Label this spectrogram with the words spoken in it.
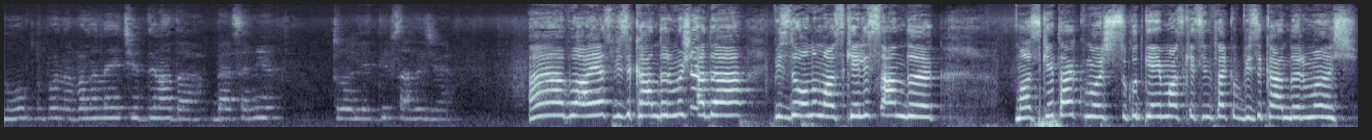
Ne oldu bana? Bana ne içirdin ada? Ben seni tuvaletim sadece. Aa bu Ayaz bizi kandırmış ada. Biz de onu maskeli sandık. Maske takmış. Squid Game maskesini takıp bizi kandırmış.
